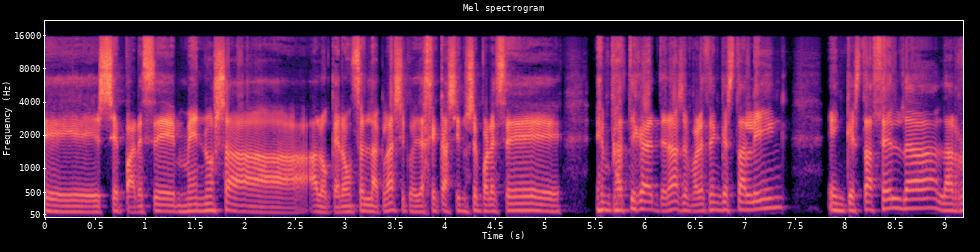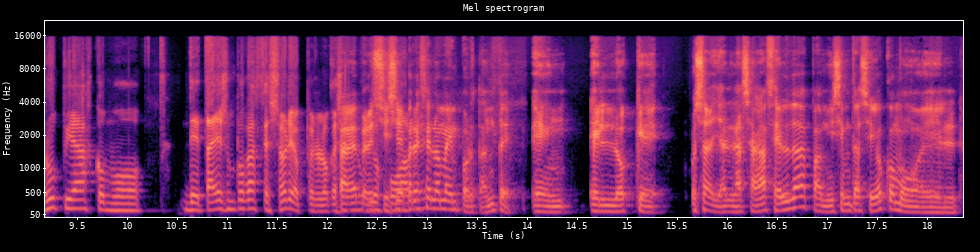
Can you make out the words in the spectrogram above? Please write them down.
eh, se parece menos a, lo que era un Zelda clásico, ya que casi no se parece en prácticamente nada. Se parece en que está Link, en que está Zelda, las rupias, como detalles un poco accesorios, pero lo que a ver, pero sí se parece lo más importante en, lo que. O sea, la saga Zelda para mí siempre ha sido como el,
